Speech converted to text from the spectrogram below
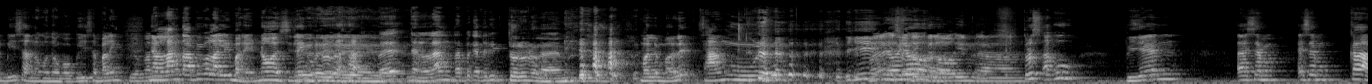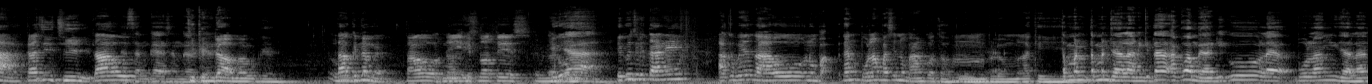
bisa nongko bisa. Paling Yo kan- nyelang tapi lali balik. No sih Iya, ngono iya, lah. iya, nyelang tapi kata didol ngono kan. malam balik sangu iki yo, kan. terus aku biyen SM SMK kelas 1 tahu SMK, SMK. digendam aku biyen. Tahu gendam gak Tahu di Hipnotis. Iku, Ya. iku ceritanya aku pengen tahu numpak kan pulang pasti numpak angkot toh, belum Hmm. belum lagi. Temen-temen jalan kita aku ambil lagi ku lek pulang jalan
